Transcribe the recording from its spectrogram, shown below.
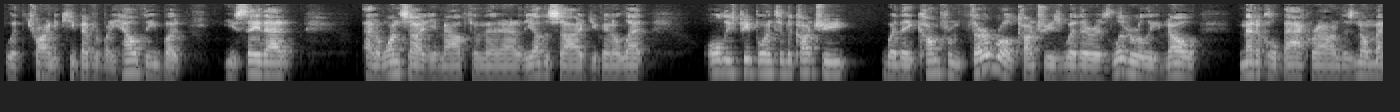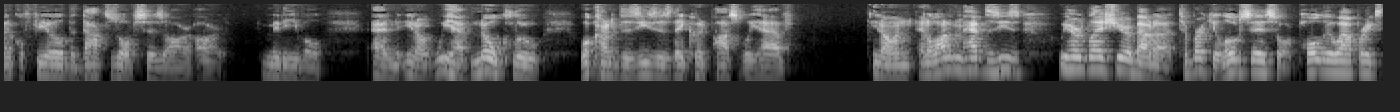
with trying to keep everybody healthy, but you say that out of one side of your mouth, and then out of the other side, you're going to let all these people into the country where they come from third world countries where there is literally no medical background, there's no medical field, the doctor's offices are, are medieval. And, you know, we have no clue what kind of diseases they could possibly have. You know, and, and a lot of them have diseases. We heard last year about uh, tuberculosis or polio outbreaks.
